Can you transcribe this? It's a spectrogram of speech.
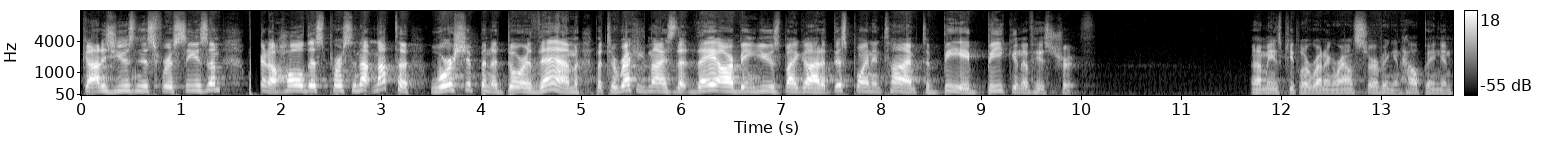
God is using this for a season. We're going to hold this person up, not to worship and adore them, but to recognize that they are being used by God at this point in time to be a beacon of his truth. That means people are running around serving and helping and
